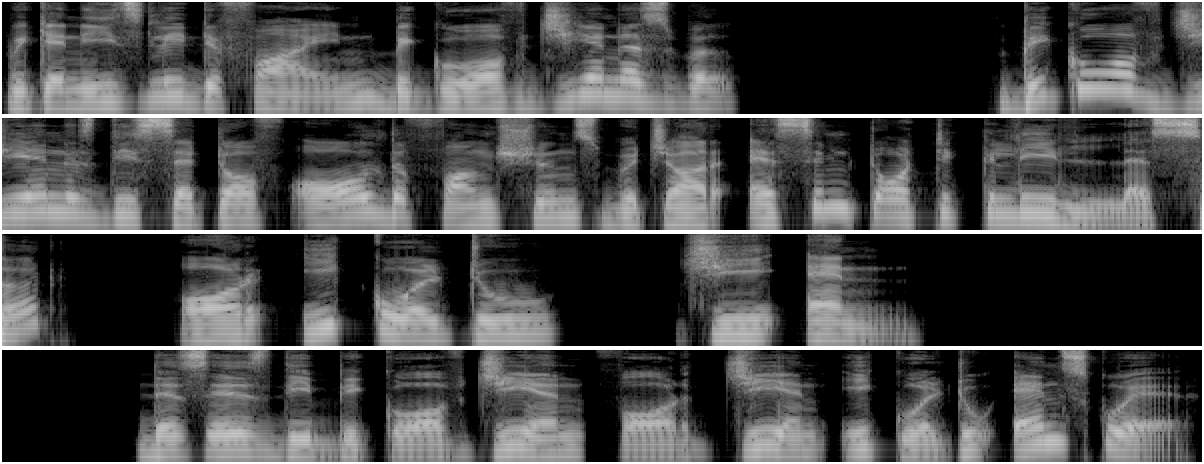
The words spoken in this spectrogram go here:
We can easily define big O of gn as well. Big O of gn is the set of all the functions which are asymptotically lesser or equal to gn. This is the big O of gn for gn equal to n square.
